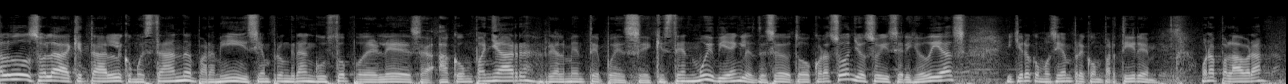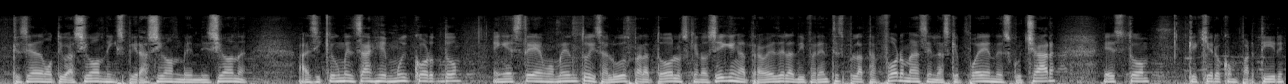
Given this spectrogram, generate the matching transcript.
Saludos, hola, ¿qué tal? ¿Cómo están? Para mí siempre un gran gusto poderles acompañar. Realmente pues eh, que estén muy bien, les deseo de todo corazón. Yo soy Sergio Díaz y quiero como siempre compartir eh, una palabra que sea de motivación, de inspiración, bendición Así que un mensaje muy corto en este momento y saludos para todos los que nos siguen a través de las diferentes plataformas en las que pueden escuchar esto que quiero compartir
